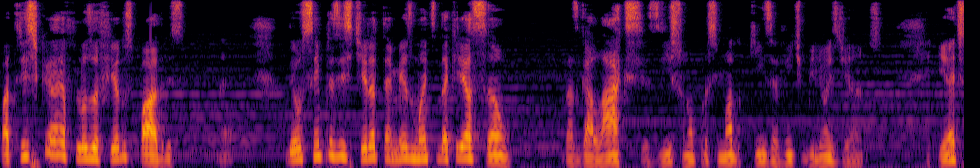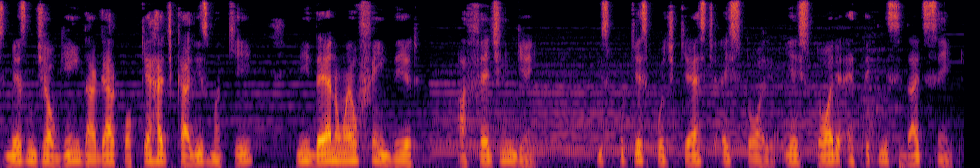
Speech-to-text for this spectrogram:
patrística é a filosofia dos padres. Né? Deus sempre existira até mesmo antes da criação das galáxias, isso no aproximado 15 a 20 bilhões de anos. E antes mesmo de alguém indagar qualquer radicalismo aqui, minha ideia não é ofender a fé de ninguém. Isso porque esse podcast é história, e a história é tecnicidade sempre.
